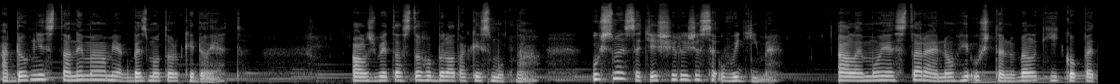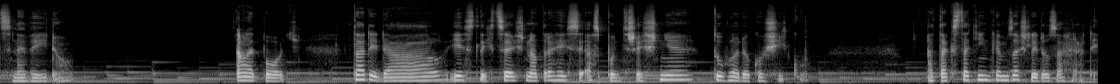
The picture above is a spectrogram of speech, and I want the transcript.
a do města nemám jak bez motorky dojet. Alžběta z toho byla taky smutná. Už jsme se těšili, že se uvidíme. Ale moje staré nohy už ten velký kopec nevejdou. Ale pojď, tady dál, jestli chceš, natrhej si aspoň třešně tuhle do košíku. A tak s tatínkem zašli do zahrady.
